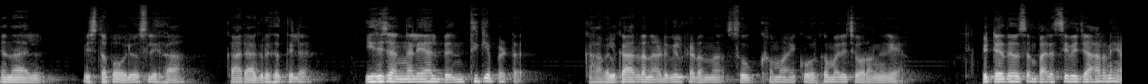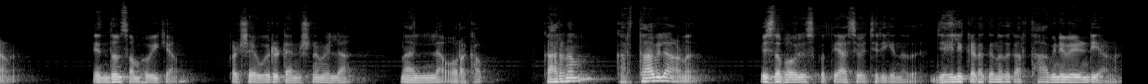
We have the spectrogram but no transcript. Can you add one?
എന്നാൽ വിശുദ്ധ പൗലോസ് ലിഹ കാരാഗൃഹത്തിൽ ഇരുചങ്ങലയാൽ ബന്ധിക്കപ്പെട്ട് കാവൽക്കാരുടെ നടുവിൽ കിടന്ന് സുഖമായി കൂർക്കം വലിച്ച് ഉറങ്ങുകയാണ്. പിറ്റേ ദിവസം പരസ്യ വിചാരണയാണ്. എന്തും സംഭവിക്കാം പക്ഷേ ഒരു ടെൻഷനുമില്ല നല്ല ഉറക്കം. കാരണം കർത്താവിലാണ് വിശുദ്ധ പൗലോസ് പ്രത്യാശ വെച്ചിരിക്കുന്നത്. ജയിലിൽ കിടക്കുന്നത് കർത്താവിന് വേണ്ടിയാണ്.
